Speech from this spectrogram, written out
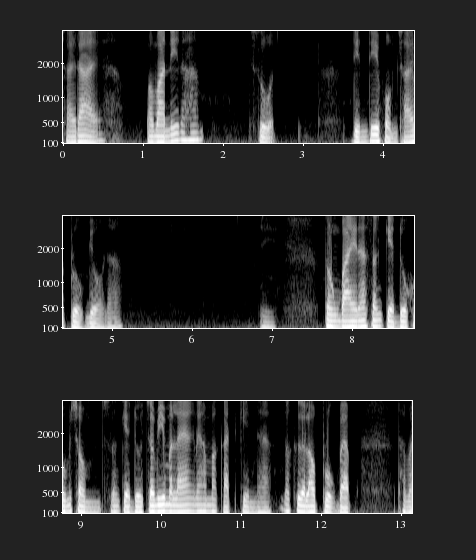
ใช้ได้ประมาณนี้นะครับ สูตรดินที่ผมใช้ปลูกโยนะครับนี่ตรงใบนะสังเกตดูคุณผู้ชม สังเกตดูจะมีแมลงนะครับมากัดกินนะครับก็คือเราปลูกแบบธรรม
